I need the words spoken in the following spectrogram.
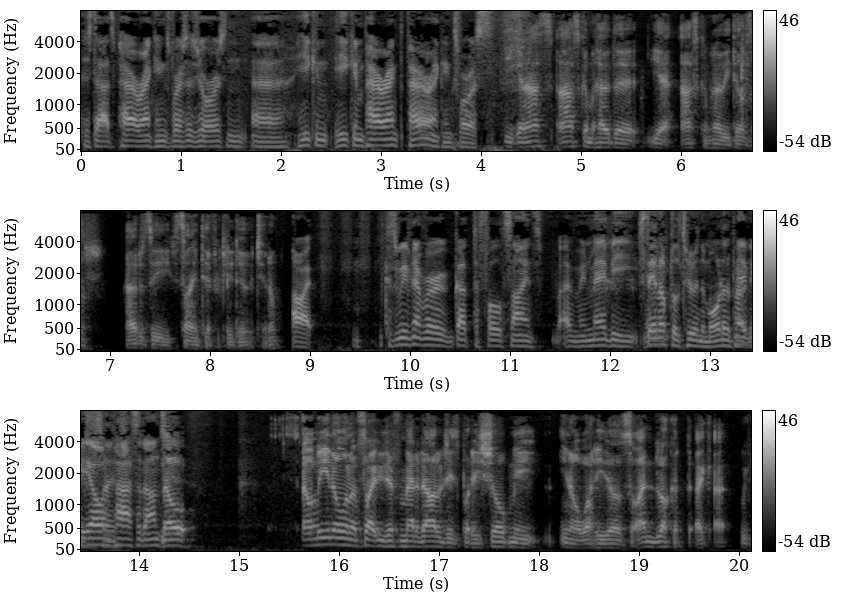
his dad's power rankings versus yours, and uh, he can he can power rank the power rankings for us. You can ask ask him how the yeah ask him how he does it. How does he scientifically do it? You know. All right. Because we've never got the full science. I mean, maybe Staying up till two in the morning. apparently, maybe Owen science. pass it on to No. I mean, you know, on slightly different methodologies, but he showed me, you know, what he does. So, and look at, like, uh, we,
